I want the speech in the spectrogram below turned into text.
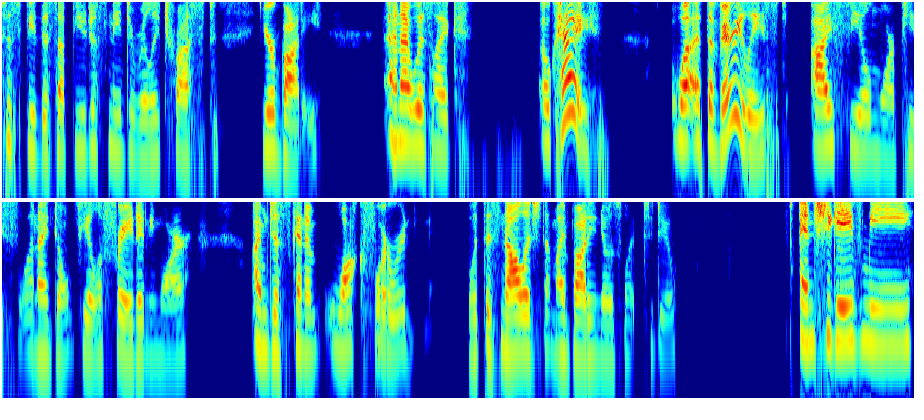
to speed this up. You just need to really trust your body. And I was like, Okay. Well, at the very least, I feel more peaceful and I don't feel afraid anymore. I'm just going to walk forward with this knowledge that my body knows what to do. And she gave me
